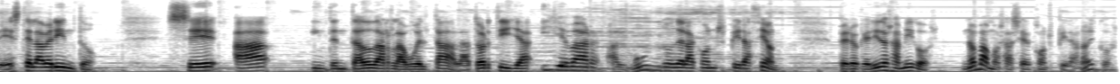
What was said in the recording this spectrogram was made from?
de este laberinto se ha intentado dar la vuelta a la tortilla y llevar al mundo de la conspiración. Pero queridos amigos, no vamos a ser conspiranoicos,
